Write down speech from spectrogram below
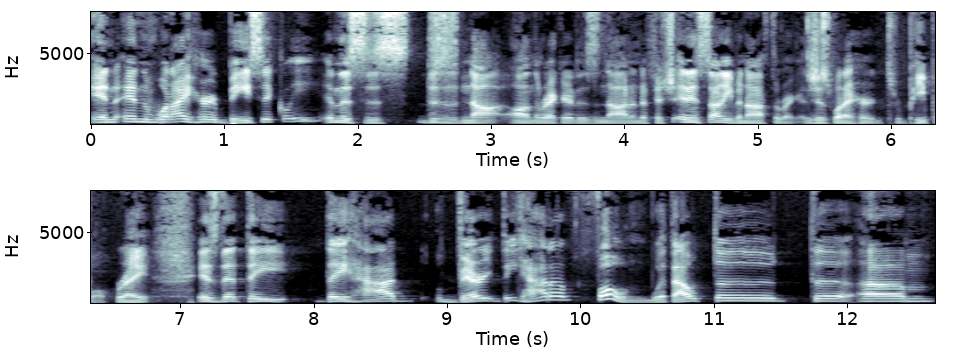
and and what i heard basically and this is this is not on the record this is not an official and it's not even off the record it's just what i heard through people right? Is that they they had very they had a phone without the the um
